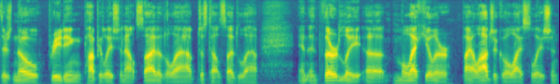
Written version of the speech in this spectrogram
there's no breeding population outside of the lab, just outside the lab. And then thirdly, uh, molecular biological isolation,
